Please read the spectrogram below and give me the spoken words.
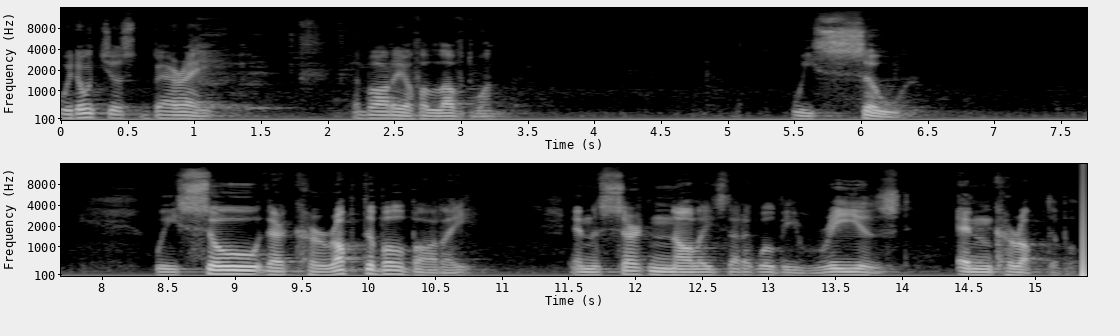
We don't just bury the body of a loved one, we sow. We sow their corruptible body in the certain knowledge that it will be raised incorruptible.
